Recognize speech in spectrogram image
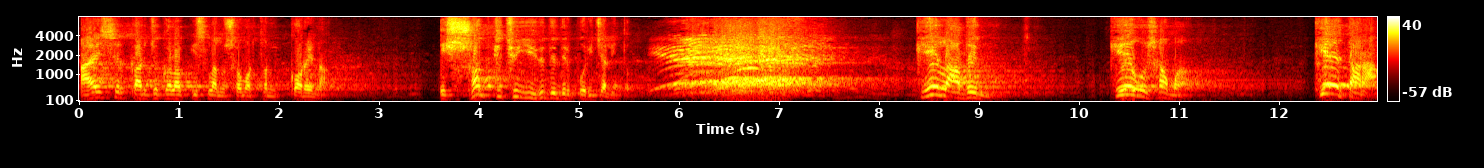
আয়েসের কার্যকলাপ ইসলাম সমর্থন করে? না। এই সব কিছু ইহুদিদের পরিচালিত। কে লাদেন? কে ওসামা? কে তারা?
